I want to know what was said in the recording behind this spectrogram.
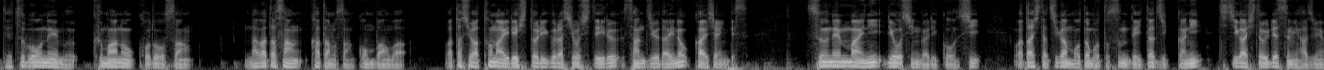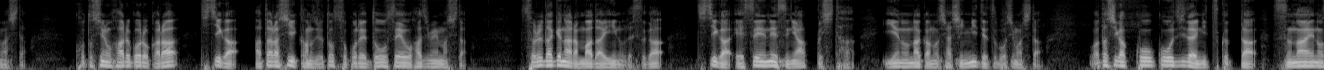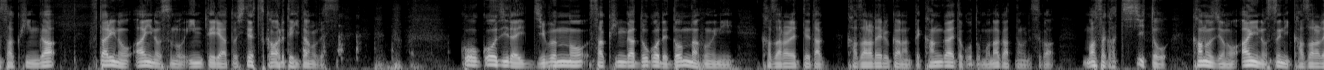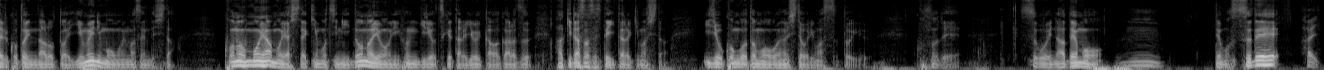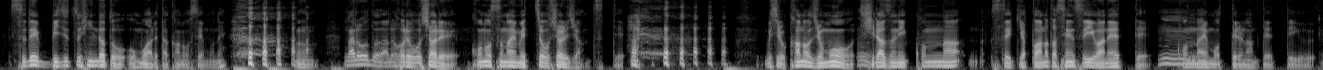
絶望ネーム熊野古道さん。永田さん片野さんこんばんは。私は都内で一人暮らしをしている30代の会社員です。数年前に両親が離婚し私たちがもともと住んでいた実家に父が一人で住み始めました。今年の春頃から父が新しい彼女とそこで同棲を始めました。それだけならまだいいのですが父が SNS にアップした家の中の写真に絶望しました。私が高校時代に作った砂絵の作品が2人の愛の巣のインテリアとして使われていたのです。高校時代自分の作品がどこでどんな風に飾られてた飾られるかなんて考えたこともなかったのですがまさか父と彼女の愛の巣に飾られることになろうとは夢にも思いませんでした。このモヤモヤした気持ちにどのように踏ん切りをつけたらよいか分からず吐き出させていただきました。以上今後とも応援しておりますということですごいな。でもうん。でも素ではい。素で美術品だと思われた可能性もね、うん、なるほどなるほど。これおしゃれ。この砂絵めっちゃおしゃれじゃん。っつってむしろ彼女も知らずにこんな素敵やっぱあなたセンスいいわねって、うんこんな絵持ってるなんてっていう。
